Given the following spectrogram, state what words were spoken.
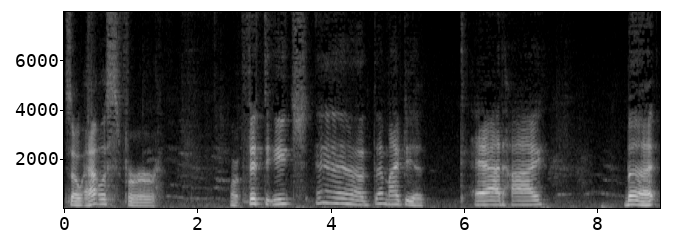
So Atlas for or 50 each. Yeah, that might be a tad high. But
